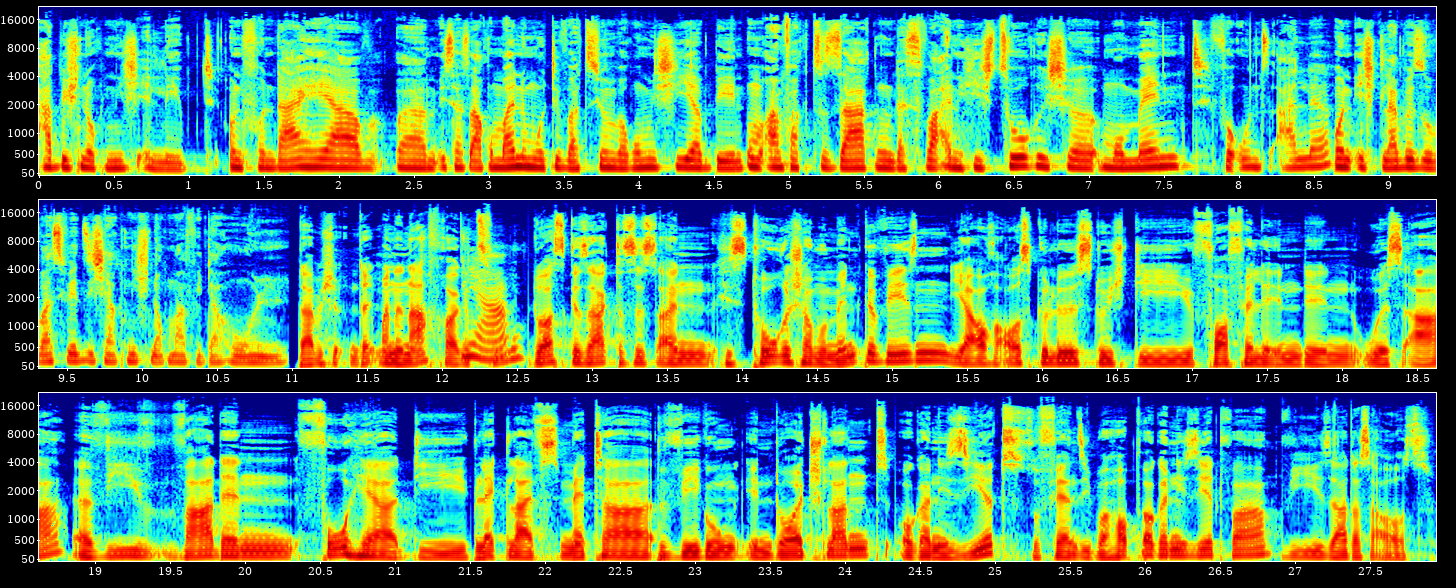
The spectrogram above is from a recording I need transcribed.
habe ich noch nicht erlebt. Und von daher äh, ist das auch meine Motivation, warum ich hier bin, um einfach zu sagen, das war ein historischer Moment für uns alle und ich glaube, sowas wird sich auch nicht nochmal wiederholen. Da habe ich direkt mal eine Nachfrage ja. zu. Du hast gesagt, das ist ein historischer Moment gewesen, ja auch ausgelöst durch die Vorfälle in den USA. USA. Äh, wie war denn vorher die Black Lives Matter Bewegung in Deutschland organisiert, sofern sie überhaupt organisiert war? Wie sah das aus?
